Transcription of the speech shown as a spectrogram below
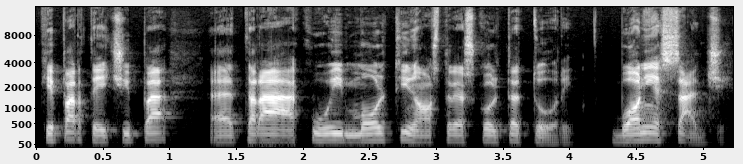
che partecipa, eh, tra cui molti nostri ascoltatori. Buoni assaggi!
